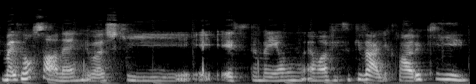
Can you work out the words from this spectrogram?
Mas não só, né? Eu acho que esse também é um, é um aviso que vale. Claro que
